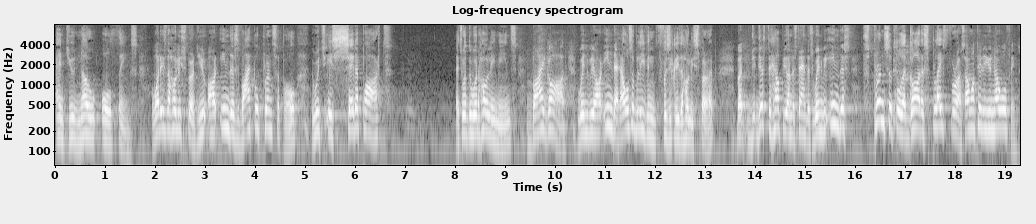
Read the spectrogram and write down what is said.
and you know all things. What is the Holy Spirit? You are in this vital principle which is set apart. That's what the word holy means. By God. When we are in that, I also believe in physically the Holy Spirit. But just to help you understand this, when we're in this principle that God has placed for us, I want to tell you, you know all things.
